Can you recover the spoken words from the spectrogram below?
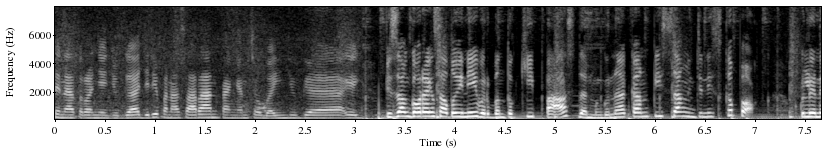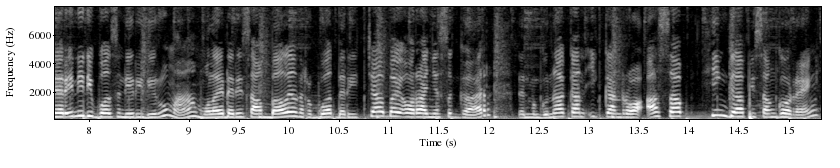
sinetronnya juga, jadi penasaran pengen cobain juga. Pisang goreng satu ini berbentuk kipas dan menggunakan pisang jenis kepok. Kuliner ini dibuat sendiri di rumah, mulai dari sambal yang terbuat dari cabai oranye segar dan menggunakan ikan roa asap hingga pisang goreng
